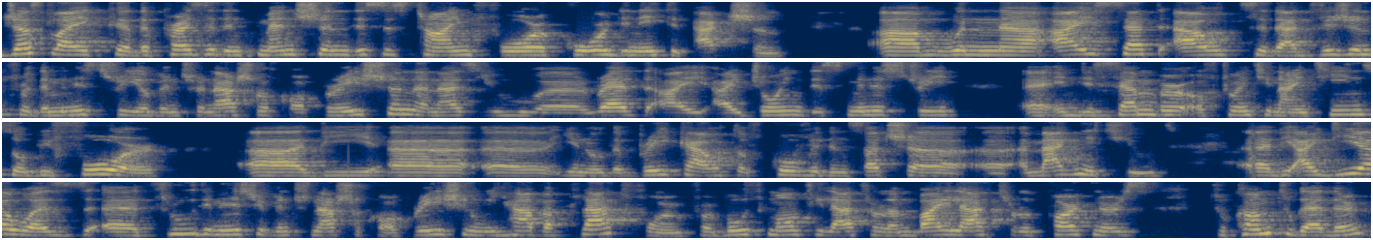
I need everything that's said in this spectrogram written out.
just like the president mentioned, this is time for coordinated action. Um, when I set out that vision for the Ministry of International Cooperation, and as you read, I, I, joined this ministry in December of 2019, so before the you know the breakout of COVID in such a, a magnitude. Uh, the idea was uh, through the Ministry of International Cooperation, we have a platform for both multilateral and bilateral partners to come together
